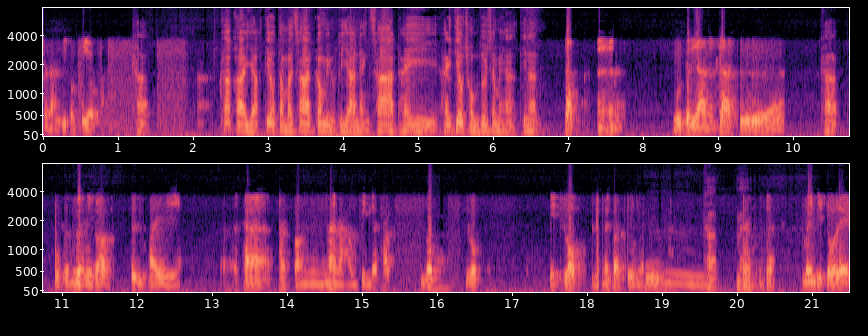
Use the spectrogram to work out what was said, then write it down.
สถานที่ท่องเที่ยวครับครับ ถ้าใครอยากเที่ยวธรรมชาติก็มีอุทยานแห่งชาติให้ให้เที่ยวชมด้วยใช่ไหมฮะ ที่นั่น ครับเอ่ออุทยานแห่งชาติคือเรือครับผมก็เรือนี้ก็ขึ้นไปเอ่อถ้าถ้าตอนหน้าหนาวจริงนะครับ ลบลบติดลบหรือไม่ก็ศูนย์อืมอืมครับแหมไม่มีตัวเลข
